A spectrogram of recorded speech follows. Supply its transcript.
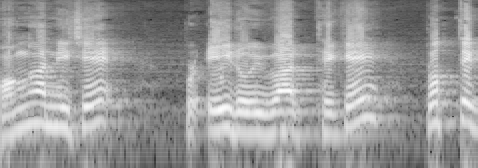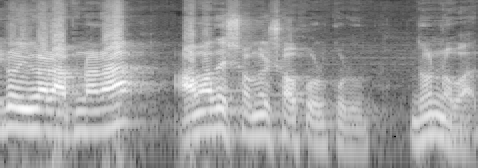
গঙ্গার নিচে এই রবিবার থেকে প্রত্যেক রবিবার আপনারা আমাদের সঙ্গে সফর করুন। ধন্যবাদ।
